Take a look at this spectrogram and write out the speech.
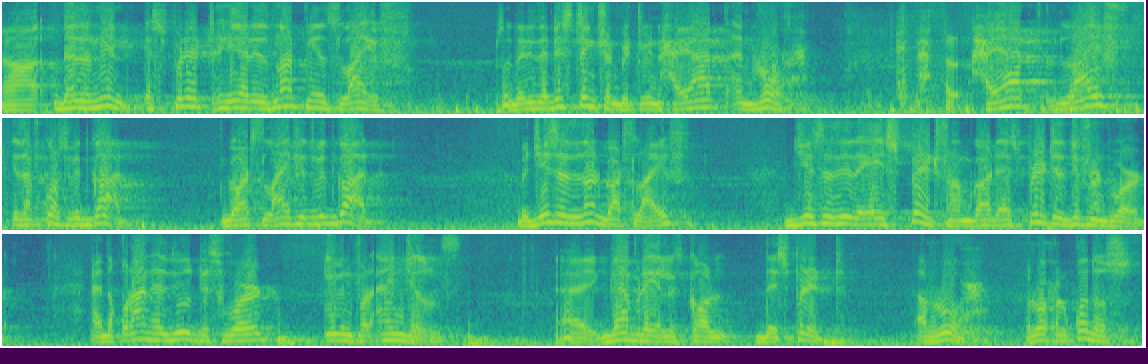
Uh, doesn't mean a spirit here is not means life. So there is a distinction between hayat and ruh. Hayat, life, is of course with God. God's life is with God. But Jesus is not God's life. Jesus is a spirit from God. A spirit is a different word. And the Quran has used this word even for angels. Uh, Gabriel is called the spirit, a ruh, ruh al-Qudus.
